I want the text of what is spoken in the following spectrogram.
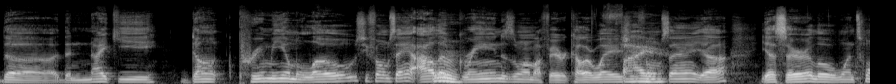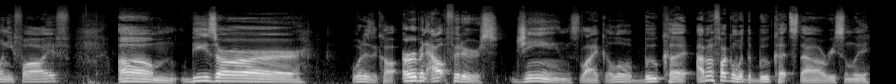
the the Nike Dunk Premium Lows. You feel what I'm saying? Olive green is one of my favorite colorways. You feel what I'm saying? Yeah, yes sir. A little 125. Um, these are what is it called? Urban Outfitters jeans, like a little boot cut. I've been fucking with the boot cut style recently,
